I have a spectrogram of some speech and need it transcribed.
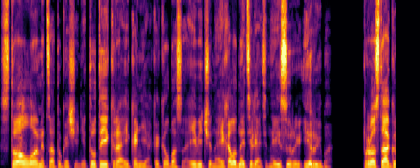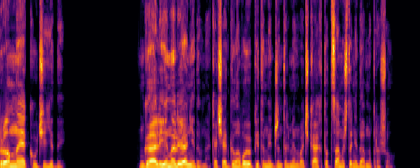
Стол ломится от угощений. Тут и икра, и коньяк, и колбаса, и ветчина, и холодная телятина, и сыры, и рыба. Просто огромная куча еды. «Галина Леонидовна», — качает головой упитанный джентльмен в очках, тот самый, что недавно прошел.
